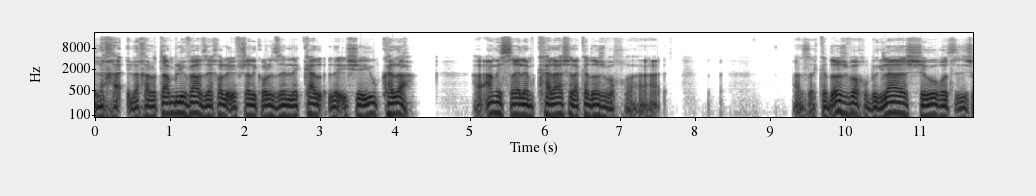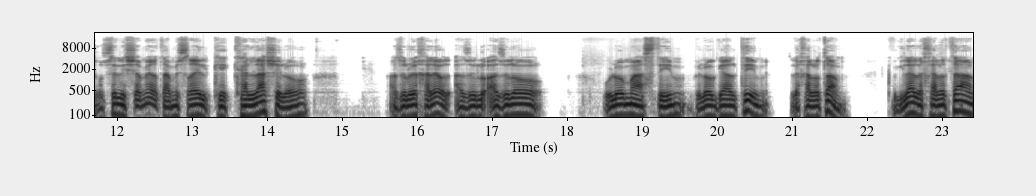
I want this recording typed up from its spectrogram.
לח, לכלותם בלי ו' זה יכול, אפשר לקרוא לזה לקל, שיהיו כלה. העם ישראל הם כלה של הקדוש ברוך הוא. אז הקדוש ברוך הוא בגלל שהוא רוצה, רוצה לשמר את עם ישראל ככלה שלו, אז הוא לא יכלה, אז הוא לא, אז הוא לא, הוא לא מאסתים ולא גאלתים לכלותם. בגלל לכלותם,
